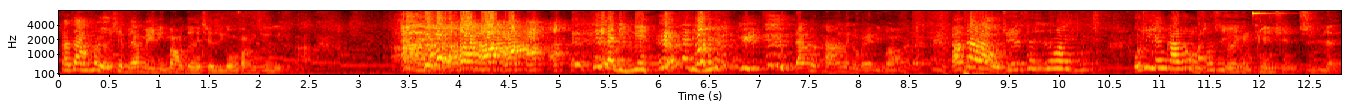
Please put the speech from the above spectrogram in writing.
那当然会有一些比较没礼貌的人，鞋子给我放这里啦。在里面，在里面，然后会拍到那个没礼貌的人。然后再来，我觉得这另外，我觉得严格来说，我们算是有一点天选之人。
